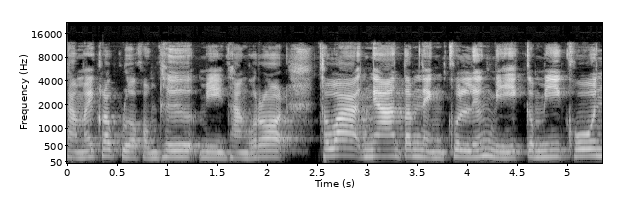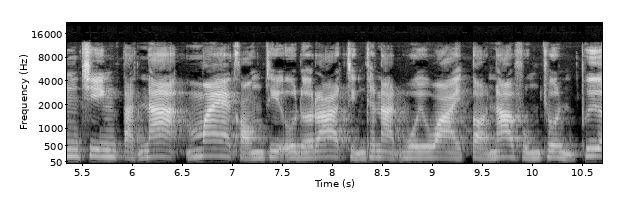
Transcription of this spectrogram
ทำให้ครอบครัวของเธอมีทางรอดทว่างานตำแหน่งคนเลี้ยงหมีก็มีคนชิงตัดหน้าแม่ของทีโอโดราถึงขนาดโวยวายต่อหน้าฝูงชนเพื่อ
